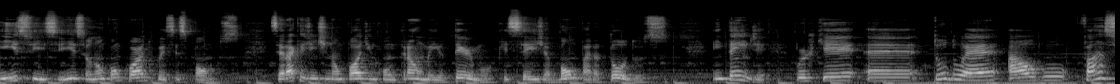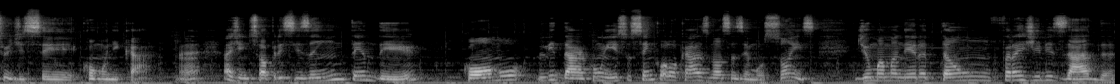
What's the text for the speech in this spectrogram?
isso, isso e isso, eu não concordo com esses pontos. Será que a gente não pode encontrar um meio termo que seja bom para todos? Entende? Porque é, tudo é algo fácil de se comunicar. Né? A gente só precisa entender como lidar com isso sem colocar as nossas emoções de uma maneira tão fragilizada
